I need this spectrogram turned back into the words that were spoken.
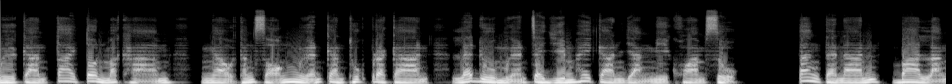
มือกันใต้ต้นมะขาม เงาทั้งสองเหมือนกันทุกประการ และดูเหมือนจะยิ้มให้กันอย่างมีความสุข ตั้งแต่นั้นบ้านหลัง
